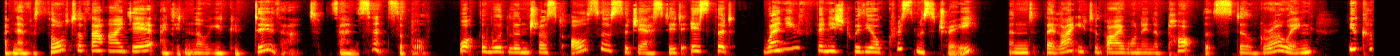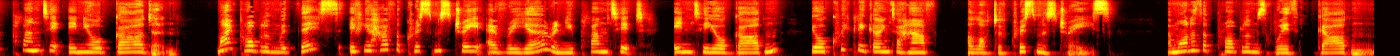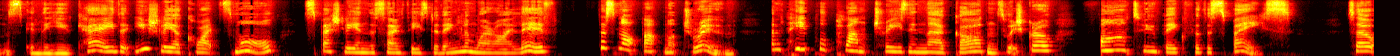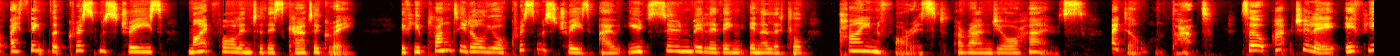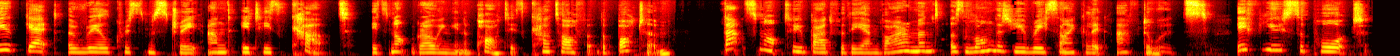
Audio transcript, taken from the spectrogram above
I'd never thought of that idea. I didn't know you could do that. Sounds sensible. What the Woodland Trust also suggested is that when you've finished with your Christmas tree, and they like you to buy one in a pot that's still growing, you could plant it in your garden. My problem with this, if you have a Christmas tree every year and you plant it into your garden, you're quickly going to have a lot of Christmas trees. And one of the problems with gardens in the UK that usually are quite small, especially in the southeast of England where I live, there's not that much room, and people plant trees in their gardens which grow far too big for the space. So I think that Christmas trees might fall into this category. If you planted all your Christmas trees out, you'd soon be living in a little pine forest around your house. I don't want that. So actually, if you get a real Christmas tree and it is cut, it's not growing in a pot, it's cut off at the bottom, that's not too bad for the environment as long as you recycle it afterwards. If you support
